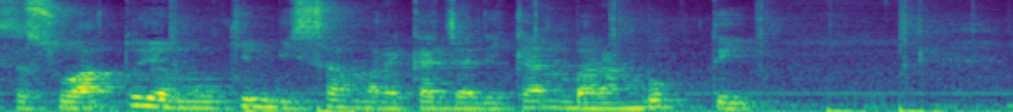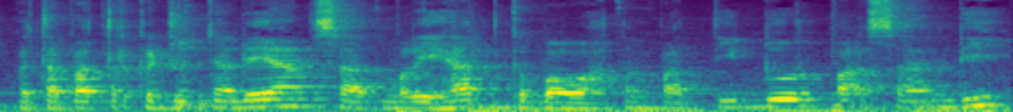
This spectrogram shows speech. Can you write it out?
sesuatu yang mungkin bisa mereka jadikan barang bukti. Betapa terkejutnya Dean saat melihat ke bawah tempat tidur Pak Sandi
